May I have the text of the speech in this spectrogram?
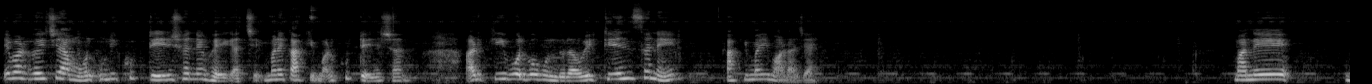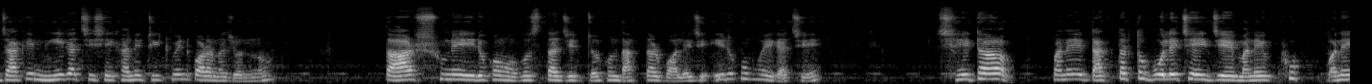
এবার হয়েছে এমন, উনি খুব টেনশানে হয়ে গেছে। মানে কাকিমার খুব টেনশন আর কি বলব বন্ধুরা, ওই টেনশনে কাকিমাই মারা যায়। মানে যাকে নিয়ে গেছি সেখানে ট্রিটমেন্ট করানোর জন্য, তার শুনে এরকম অবস্থা যে যখন ডাক্তার বলে যে এরকম হয়ে গেছে, সেটা মানে ডাক্তার তো বলেছেই যে মানে খুব মানে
